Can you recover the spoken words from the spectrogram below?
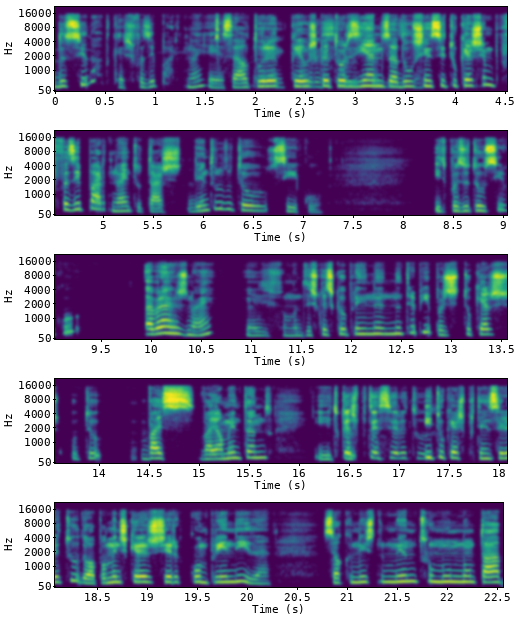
da sociedade, queres fazer parte, não é? É essa altura É, que, que é os engraçado 14 estás a anos, a adolescência, tu queres sempre fazer parte, não é? Tu estás dentro do teu círculo e depois o teu círculo abrange, não é? É isso uma das coisas que eu aprendi na, na terapia, pois tu queres, o teu vai, vai aumentando e, Tu queres pertencer a tudo. e tu queres pertencer a tudo, ou pelo menos queres ser compreendida. Só que neste momento o mundo não está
